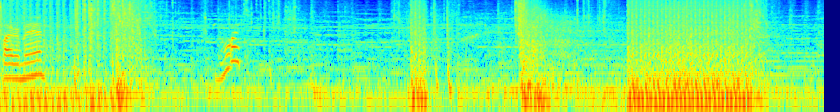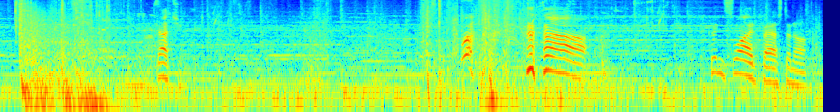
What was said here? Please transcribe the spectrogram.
Spider-Man. What? Got you. Couldn't slide fast enough.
